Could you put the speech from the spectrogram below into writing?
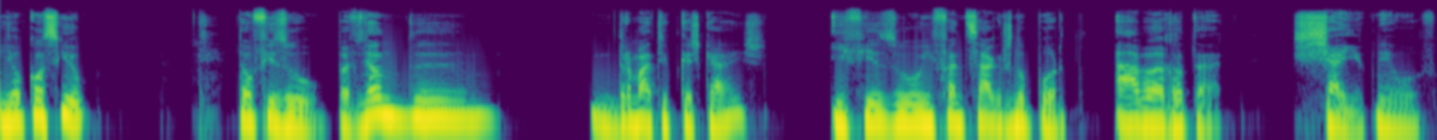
E ele conseguiu. Então fiz o pavilhão de dramático de Cascais e fiz o Infante Sagres no Porto, a abarrotar, cheio, que nem ovo.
